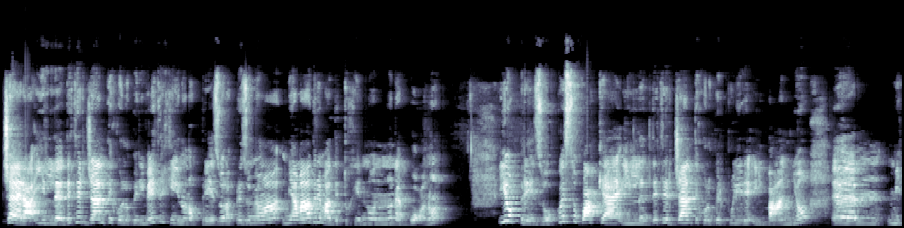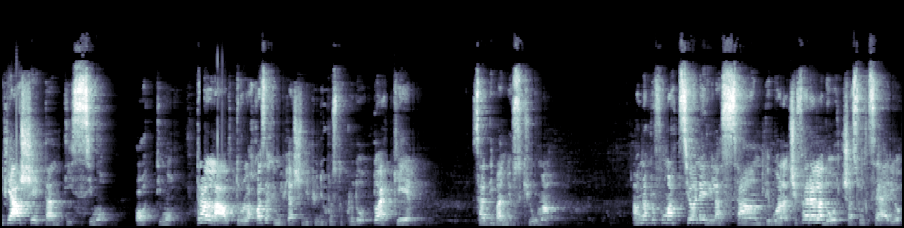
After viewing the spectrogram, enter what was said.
C'era il detergente, quello per i vetri, che io non ho preso, l'ha preso mia, ma mia madre, ma ha detto che non, non è buono. Io ho preso questo qua che è il detergente, quello per pulire il bagno, ehm, mi piace tantissimo, ottimo. Tra l'altro la cosa che mi piace di più di questo prodotto è che sa di bagno schiuma, ha una profumazione rilassante, buona, ci farei la doccia sul serio,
